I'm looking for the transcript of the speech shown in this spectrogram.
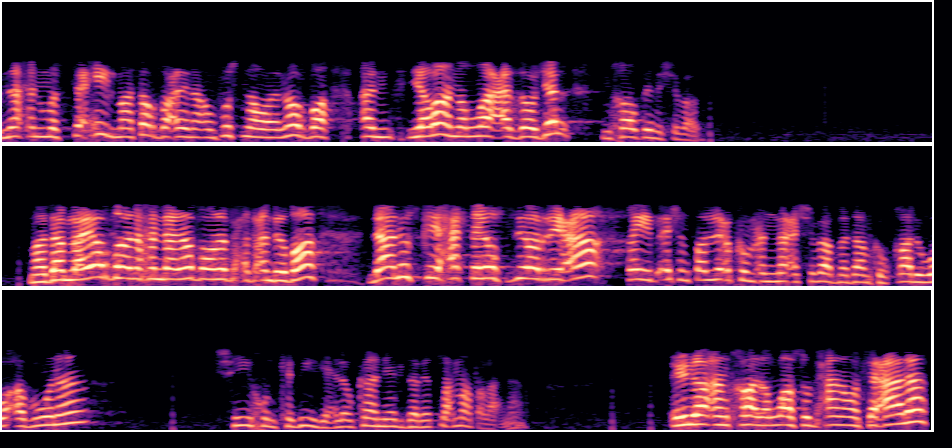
ونحن مستحيل ما ترضى علينا أنفسنا ولا نرضى أن يرانا الله عز وجل مخالطين الشباب. ما دام لا يرضى نحن لا نرضى ونبحث عن رضاه لا نسقي حتى يصدر الرعاء. طيب إيش نطلعكم عن مع الشباب ما دامكم؟ قالوا وأبونا شيخ كبير. يعني لو كان يقدر يطلع ما طلعنا. إلى أن قال الله سبحانه وتعالى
